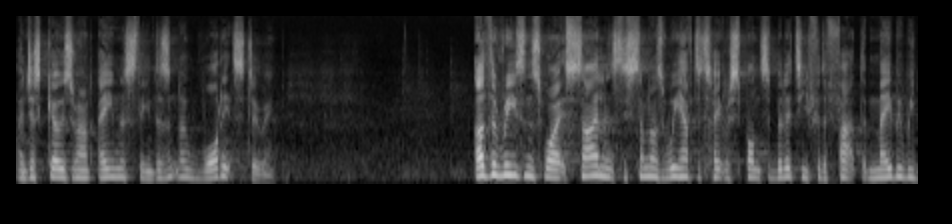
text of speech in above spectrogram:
and just goes around aimlessly and doesn't know what it's doing. Other reasons why it's silenced is sometimes we have to take responsibility for the fact that maybe we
